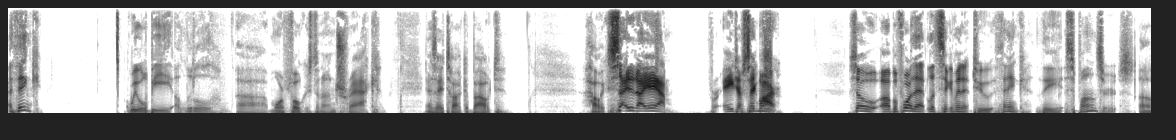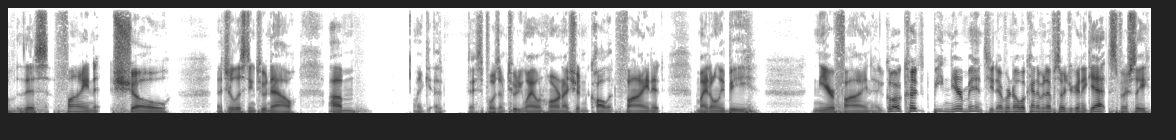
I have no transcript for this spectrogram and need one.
I think we will be a little uh, more focused and on track as I talk about how excited I am for Age of Sigmar. So, uh, before that, let's take a minute to thank the sponsors of this fine show that you're listening to now. Um, like, uh, I suppose I'm tooting my own horn. I shouldn't call it fine. It might only be near fine. It could be near mint. You never know what kind of an episode you're going to get, especially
